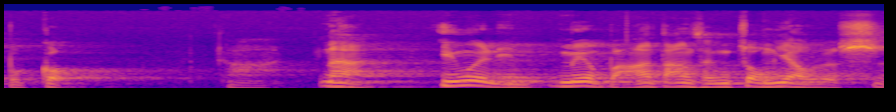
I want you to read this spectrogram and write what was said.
不够。那因为你没有把它当成重要的事，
